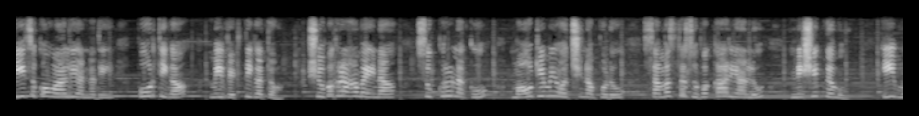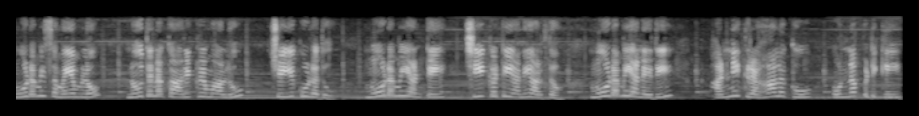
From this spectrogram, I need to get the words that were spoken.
తీసుకోవాలి అన్నది పూర్తిగా మీ వ్యక్తిగతం. శుభగ్రహమైన శుక్రునకు మౌఢ్యమి వచ్చినప్పుడు సమస్త శుభకార్యాలు నిషిద్ధము. ఈ మూడమి సమయంలో నూతన కార్యక్రమాలు చేయకూడదు. మూడమి అంటే చీకటి అని అర్థం. మూడమి అనేది అన్ని గ్రహాలకు ఉన్నప్పటికీ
